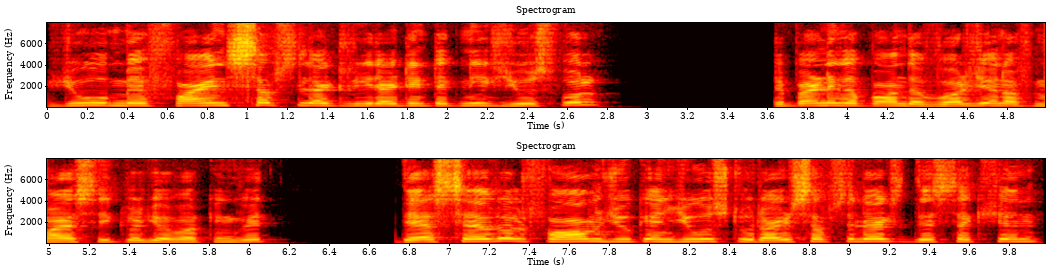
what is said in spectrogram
You may find subselect rewriting techniques useful depending upon the version of mysql you're working with. There are several forms you can use to write subselects. This section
